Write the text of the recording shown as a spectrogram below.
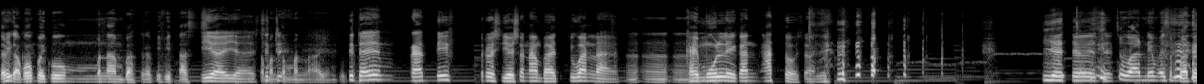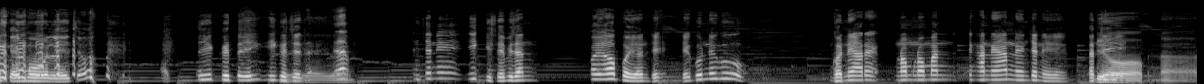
Tapi gak apa-apa iku menambah kreativitas Iya iya. Tidak- teman-teman lain juga. Setidaknya kreatif terus ya iso nambah cuan lah. Heeh, heeh. Kayak mulai kan ado soalnya. iya cuk cuk. cuane mek sebatas kayak mulai, Cuk. Iku tuh iku. Iya, iya. Ya, Encene iki sih pisan koyo apa ya ndek ndek kene ku nggone arek nom-noman sing aneh-aneh encene. Dadi Yo, bener.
